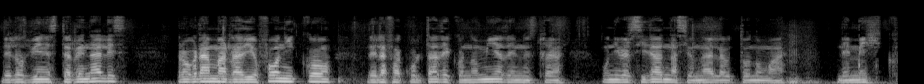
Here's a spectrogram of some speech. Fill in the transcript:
de los bienes terrenales, programa radiofónico de la Facultad de Economía de nuestra Universidad Nacional Autónoma de México.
